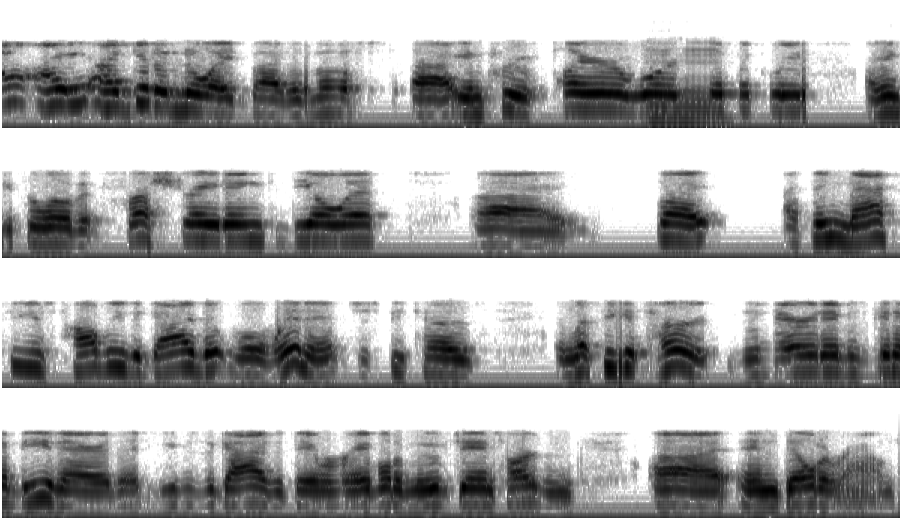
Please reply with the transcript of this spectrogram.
I, I get annoyed by the most uh, improved player award Mhm. typically. I think it's a little bit frustrating to deal with. Uh, but I think Maxey is probably the guy that will win it just because unless he gets hurt, the narrative is going to be there that he was the guy that they were able to move James Harden uh, and build around.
